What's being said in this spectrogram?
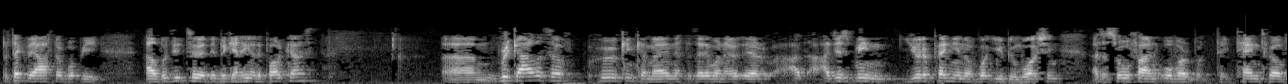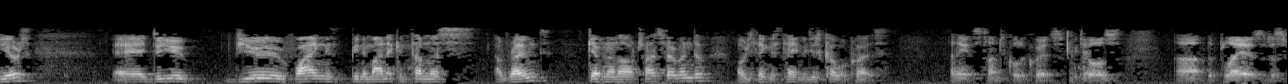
Particularly after what we alluded to at the beginning of the podcast. Um, Regardless of who can come in, if there's anyone out there, I, I just mean your opinion of what you've been watching as a Seoul fan over about t- 10, 12 years. Uh, do you view Hwang as being a man that can turn this around, given another transfer window, or do you think it's time to just call it quits? I think it's time to call it quits because uh, the players are just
